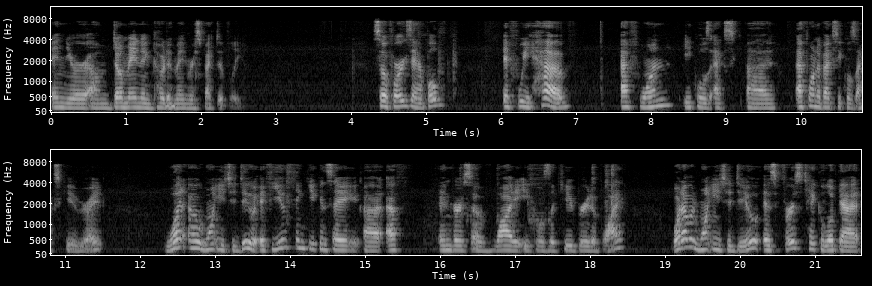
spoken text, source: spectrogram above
in your um, domain and codomain respectively. So for example, if we have f1 equals x, uh, f1 of x equals x cubed, right? what I want you to do, if you think you can say uh, f inverse of y equals the cube root of y, what I would want you to do is first take a look at,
